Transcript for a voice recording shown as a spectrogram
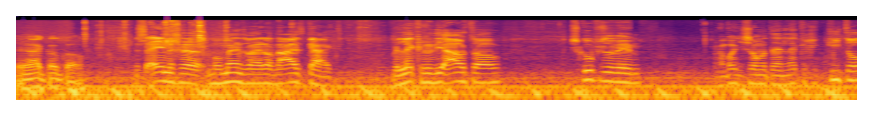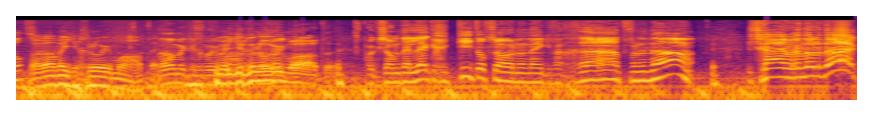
Ja, ik ook wel. Dat is het enige moment waar je dan naar uitkijkt. Weer lekker in die auto, scoop ze erin. Dan word je zometeen lekker gekieteld. Maar wel een beetje groeimaten. Wel met je Een beetje Dan word je- groeimaten. word je zometeen lekker gekieteld zo en dan denk je van, gadverdamme. Die schijven gaan door het dak.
